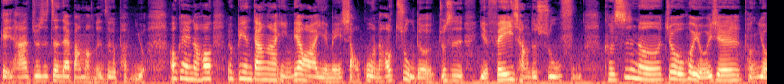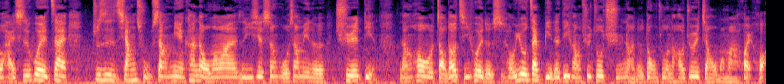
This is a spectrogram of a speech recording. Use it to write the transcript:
给他就是正在帮忙的这个朋友，OK，然后就便当啊、饮料啊也没少过，然后住的就是也非常的舒服。可是呢，就会有一些朋友还是会在。就是相处上面看到我妈妈的一些生活上面的缺点，然后找到机会的时候，又在别的地方去做取暖的动作，然后就会讲我妈妈坏话，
